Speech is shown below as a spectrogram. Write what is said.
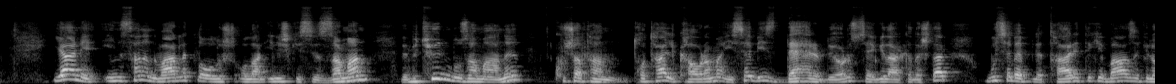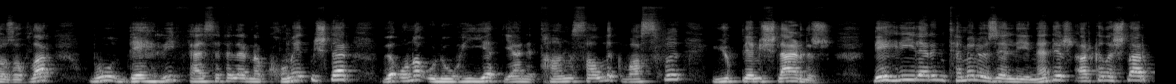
Yani insanın varlıkla oluş olan ilişkisi zaman ve bütün bu zamanı kuşatan total kavrama ise biz dehr diyoruz sevgili arkadaşlar. Bu sebeple tarihteki bazı filozoflar bu dehri felsefelerine konu etmişler ve ona uluhiyet yani tanrısallık vasfı yüklemişlerdir. Dehrilerin temel özelliği nedir arkadaşlar?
